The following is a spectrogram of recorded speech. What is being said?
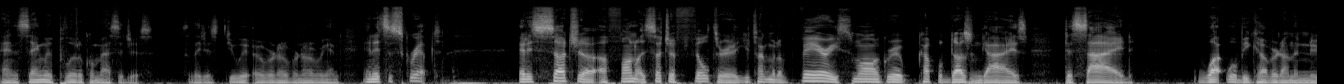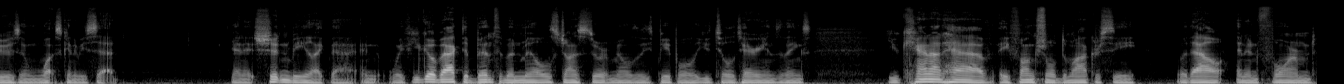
And same with political messages. So they just do it over and over and over again. And it's a script. And it's such a, a funnel, it's such a filter. You're talking about a very small group, couple dozen guys decide what will be covered on the news and what's going to be said. And it shouldn't be like that. And if you go back to Bentham and Mills, John Stuart Mills, these people, utilitarians and things, you cannot have a functional democracy without an informed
